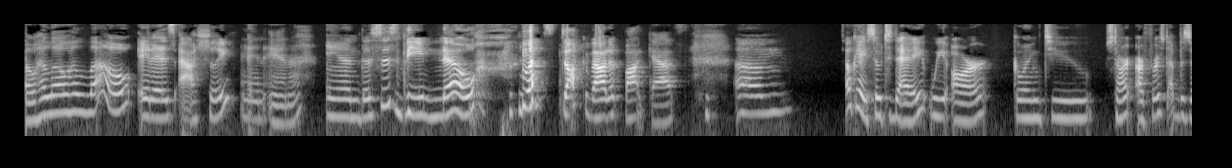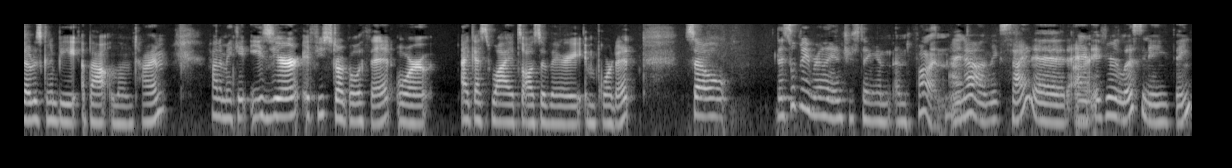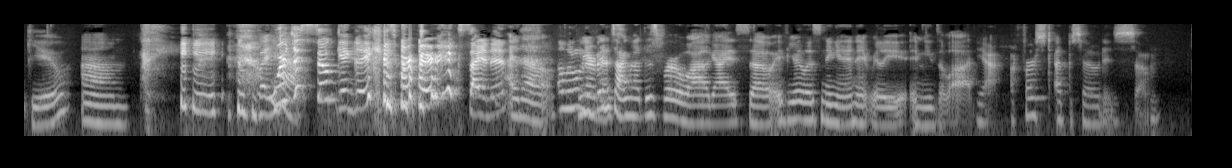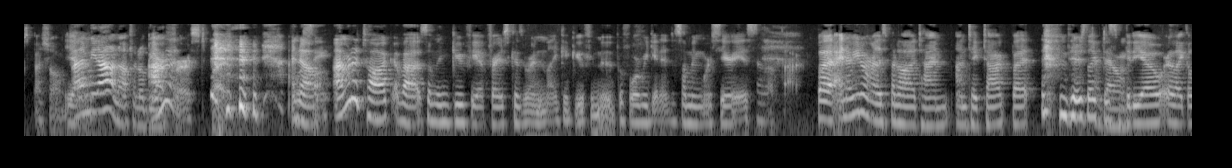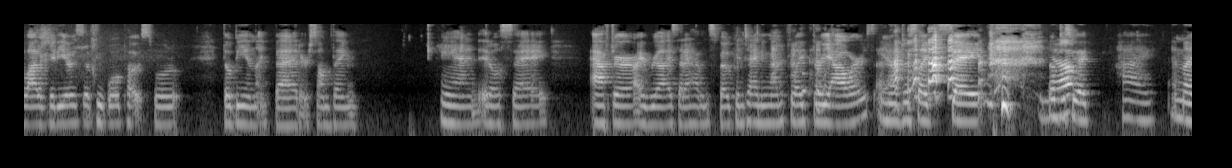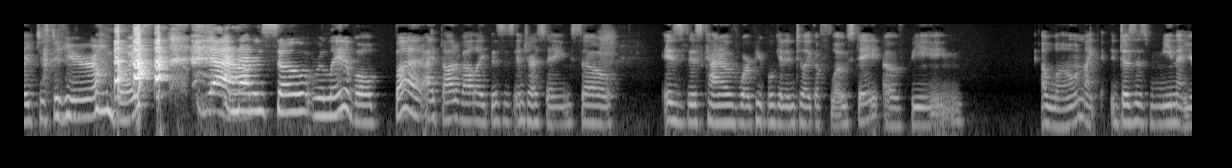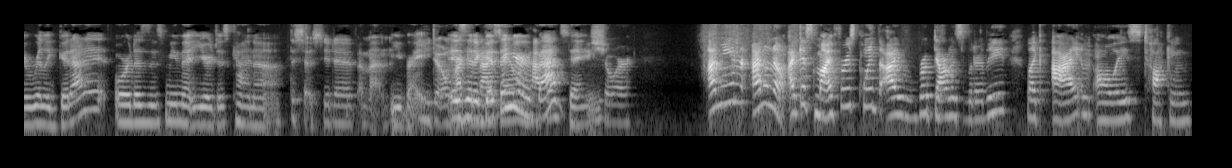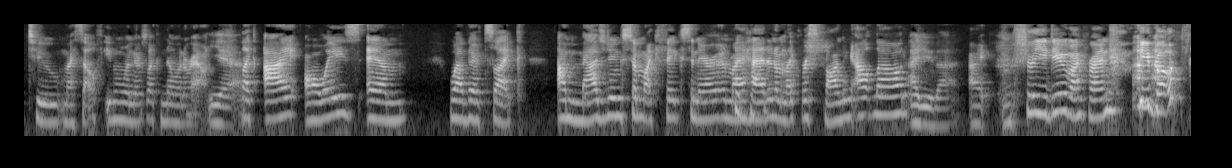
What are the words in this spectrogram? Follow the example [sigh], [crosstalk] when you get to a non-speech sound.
Oh, hello, hello. It is Ashley, And Anna. and this is the No [laughs] Let's Talk About It podcast. Um, okay, so today we are going to start. Our first episode is going to be about alone time, how to make it easier if you struggle with it, or I guess why it's also very important. So, this will be really interesting and, and fun. I know, I'm excited. All and right. if you're listening, thank you. Um [laughs] [laughs] We're just so giggly because we're very [laughs] excited. I know. a little nervous. We've nervous. been talking about this for a while, guys. So if you're listening in, it really it means a lot. Yeah, our first episode is um, special. Yeah. I mean, I don't know if it'll be I'm our gonna- first, but I We'll know. see. I'm gonna talk about something goofy at first because we're in like a goofy mood before we get into something more serious. I love that. But I know you don't really spend a lot of time on TikTok, but [laughs] there's like I this don't. video or like a lot of videos that people will post. Will they'll be in like bed or something, and it'll say, "After I realize that I haven't spoken to anyone for like three [laughs] hours," and Yeah. they'll just like say, [laughs] they'll just be Yep. like, "Hi," and like just to hear your own voice yeah, and that is so relatable but i thought about like this is interesting so is this kind of where people get into like a flow state of being alone like does this mean that you're really good at it or does this mean that you're just kind of dissociative, and then you right you don't. is it a good thing or a bad thing Sure. I mean, I don't know. I guess my first point that I wrote down is literally like I am always talking to myself, even when there's like no one around. yeah Like I always am, whether it's like I'm imagining some like fake scenario in my head and I'm like responding out loud. i do that I, I'm sure you do, my friend. [laughs] we both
